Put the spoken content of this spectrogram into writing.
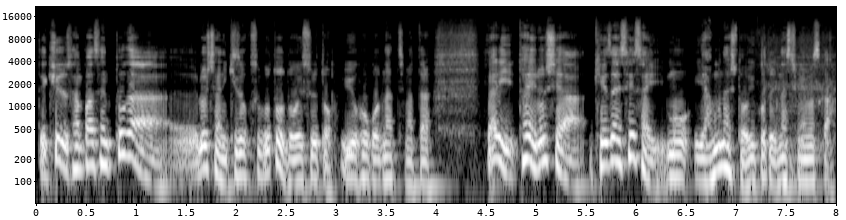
で、93%がロシアに帰属することを同意するという方向になってしまったら、やはり対ロシア経済制裁もやむなしということになってしまいますか？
